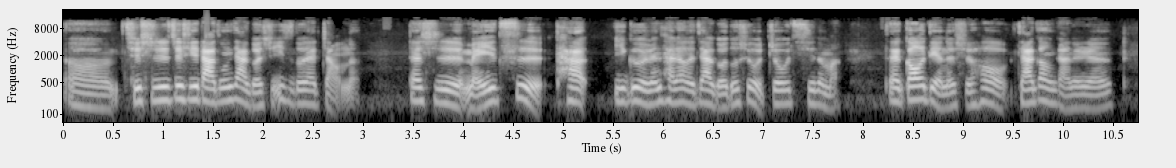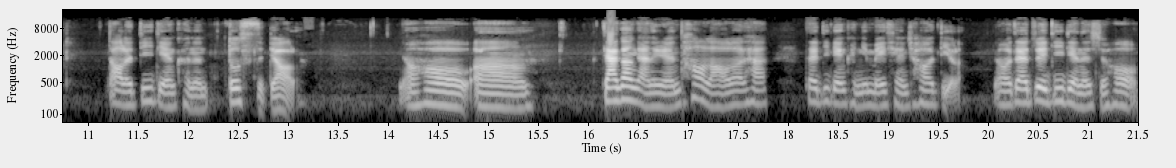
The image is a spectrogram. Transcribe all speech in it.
呃，其实这些大宗价格是一直都在涨的，但是每一次它一个原材料的价格都是有周期的嘛。在高点的时候加杠杆的人，到了低点可能都死掉了。然后，嗯，加杠杆的人套牢了，他在低点肯定没钱抄底了。然后在最低点的时候，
